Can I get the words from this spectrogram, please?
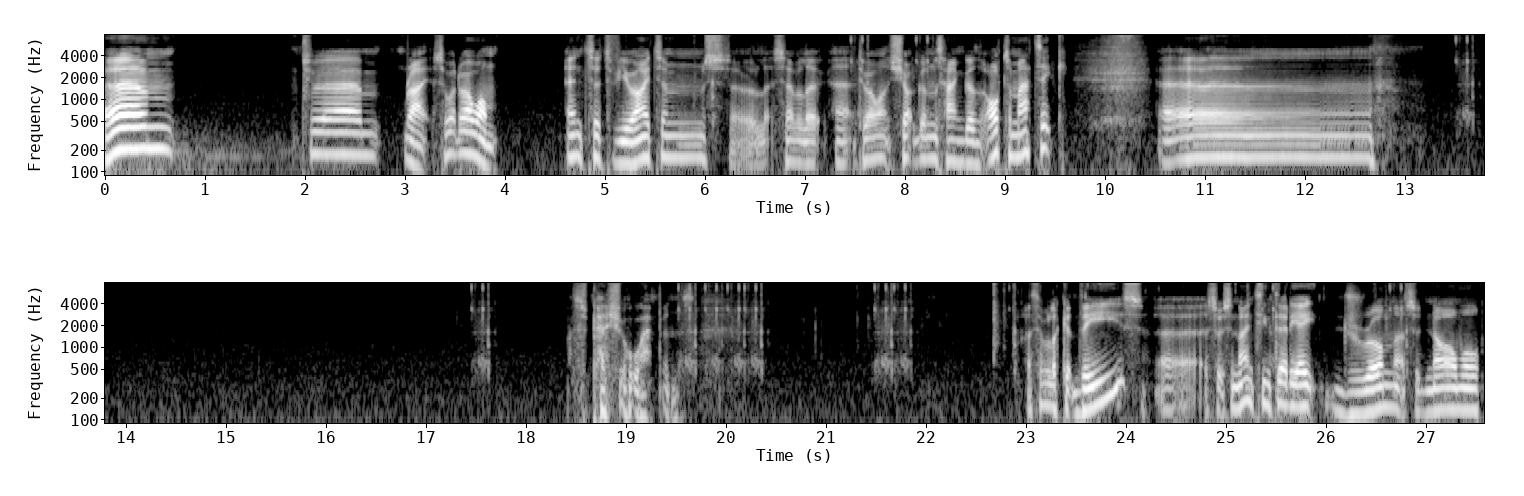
Um, um, right, so what do I want? Enter to view items. So let's have a look. Uh, do I want shotguns, handguns, automatic? Uh, special weapons. Let's have a look at these. Uh, so it's a 1938 drum. That's a normal.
